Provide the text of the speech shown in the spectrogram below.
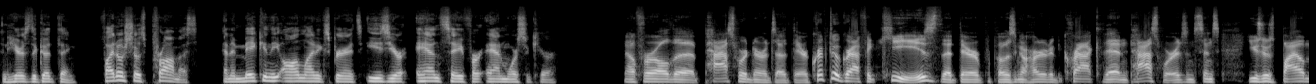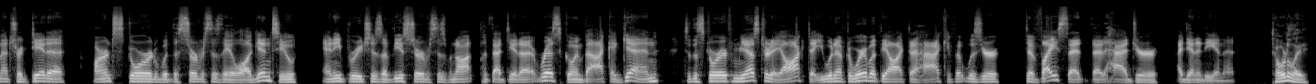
and here's the good thing FIDO shows promise and in making the online experience easier and safer and more secure. Now, for all the password nerds out there, cryptographic keys that they're proposing are harder to crack than passwords. And since users' biometric data aren't stored with the services they log into, any breaches of these services would not put that data at risk. Going back again to the story from yesterday, Okta, you wouldn't have to worry about the Okta hack if it was your device that that had your identity in it. Totally.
